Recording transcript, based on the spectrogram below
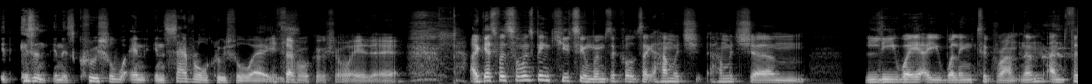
it isn't in this crucial in, in several crucial ways. in several crucial ways. Yeah, yeah. I guess when someone's being cutesy and whimsical, it's like how much how much um leeway are you willing to grant them? And for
